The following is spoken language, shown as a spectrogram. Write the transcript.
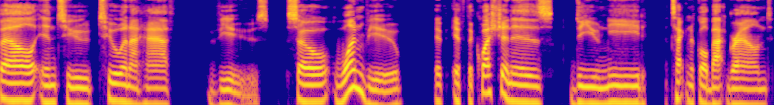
fell into two and a half views. So, one view, if, if the question is, do you need a technical background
